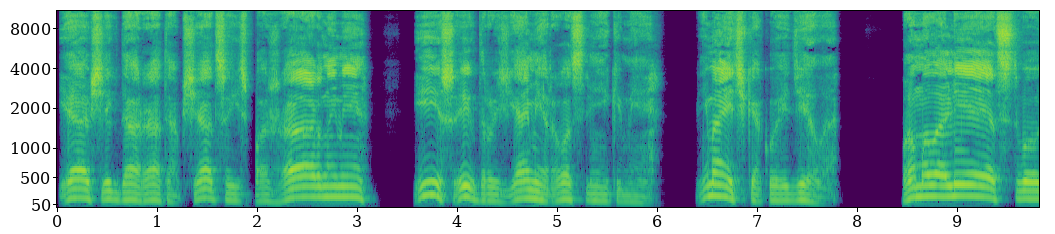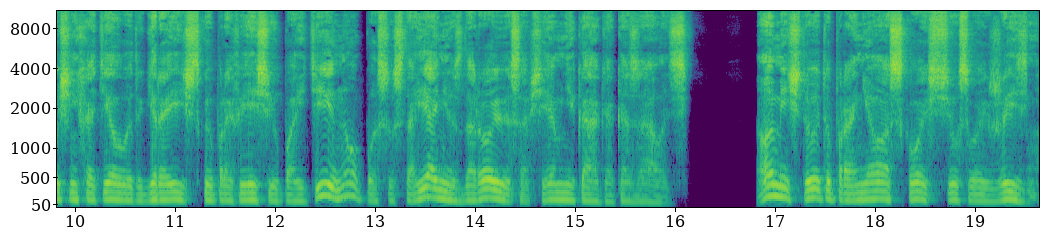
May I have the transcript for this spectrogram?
«Я всегда рад общаться и с пожарными, и с их друзьями и родственниками. Понимаете, какое дело? По малолетству очень хотел в эту героическую профессию пойти, но по состоянию здоровья совсем никак оказалось. Но мечту эту пронес сквозь всю свою жизнь.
